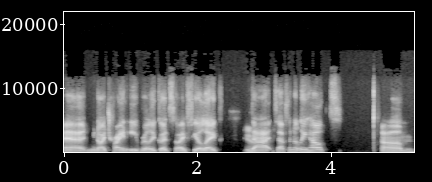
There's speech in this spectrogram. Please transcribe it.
And, you know, I try and eat really good. So I feel like Yeah. that definitely helped. Um,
